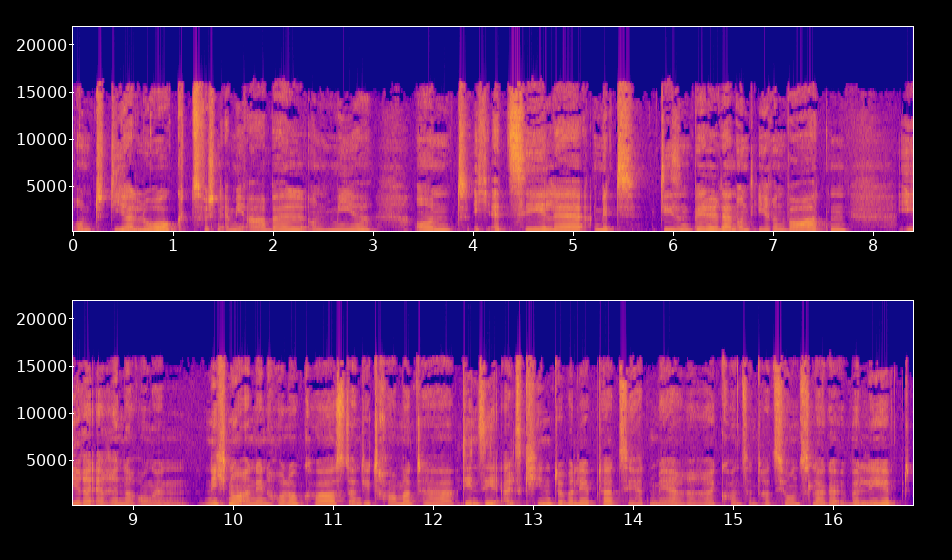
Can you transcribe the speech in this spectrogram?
und Dialog zwischen Emmy Abel und mir. Und ich erzähle mit diesen Bildern und ihren Worten ihre Erinnerungen. Nicht nur an den Holocaust, an die Traumata, den sie als Kind überlebt hat. Sie hat mehrere Konzentrationslager überlebt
